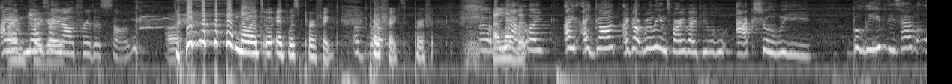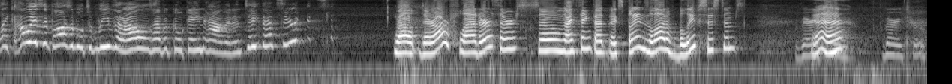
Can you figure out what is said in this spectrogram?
I have I'm no triggered. fade out for this song. no, it it was perfect. Abrupt. Perfect. Perfect. Uh, I loved yeah, it. Like I, I got I got really inspired by people who actually believe these have like how is it possible to believe that owls have a cocaine habit and take that seriously? Well, there are flat earthers, so I think that explains a lot of belief systems. Very Yeah. true. Very true.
